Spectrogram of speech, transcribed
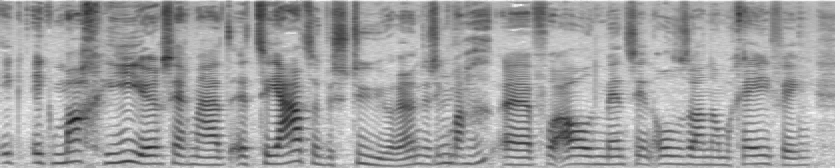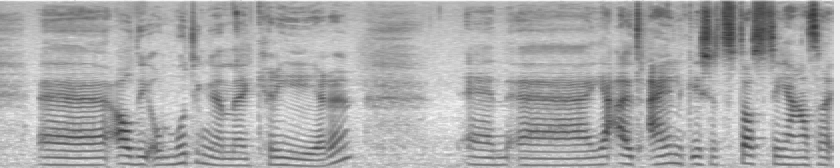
ik, ik mag hier zeg maar het, het theater besturen. Dus ik mag eh, voor al de mensen in onze omgeving eh, al die ontmoetingen eh, creëren. En eh, ja, uiteindelijk is het Stadstheater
